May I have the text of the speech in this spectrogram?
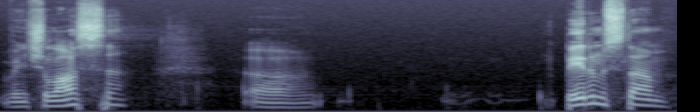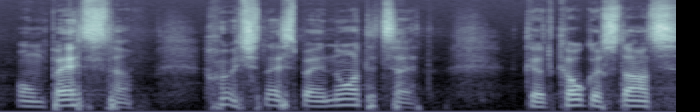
viņš lasa uh, pirms tam un pēc tam. viņš nespēja noticēt, ka kaut kas tāds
